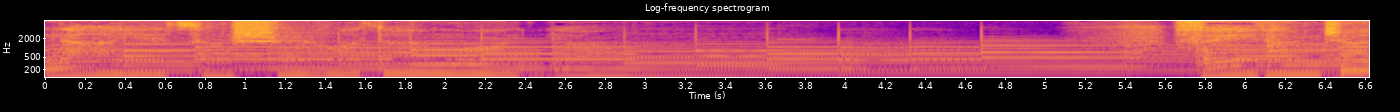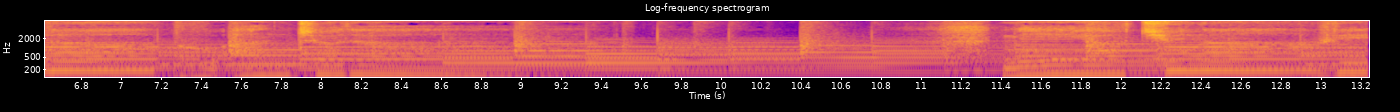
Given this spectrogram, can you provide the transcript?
那也曾是我的模样。沸腾着的，不安着的。你要去哪里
